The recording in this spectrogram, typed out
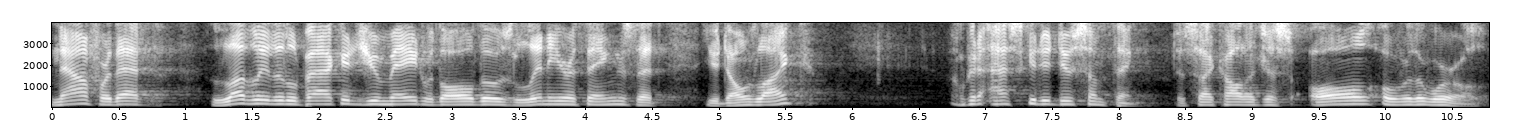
Now, for that lovely little package you made with all those linear things that you don't like, I'm going to ask you to do something that psychologists all over the world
